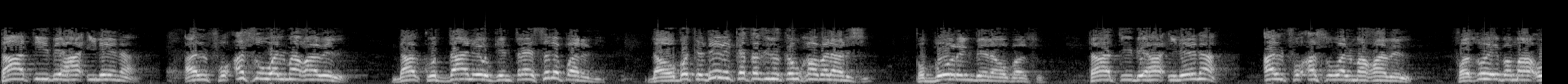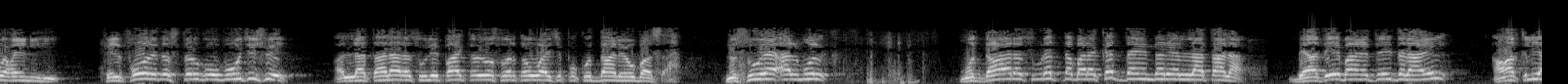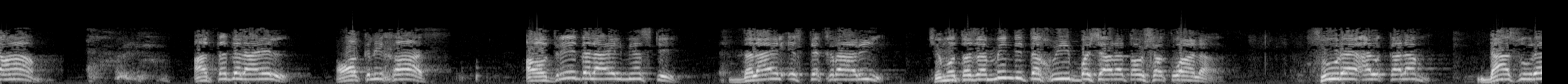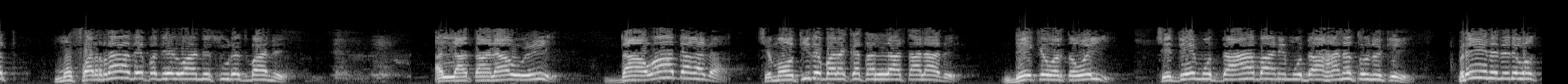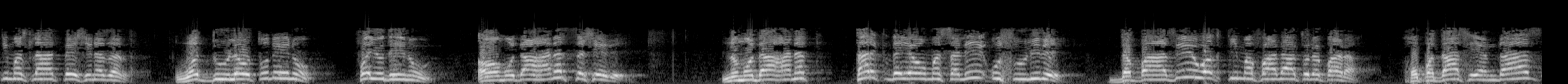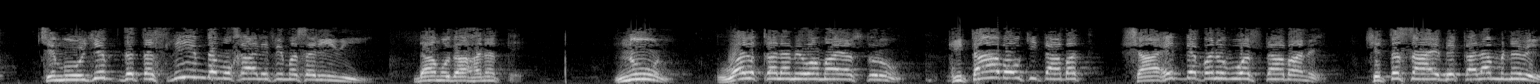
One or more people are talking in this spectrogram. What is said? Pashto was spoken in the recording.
تاتی بها الینا الف اسو والمغاول دا کودال او ګنتره سره پاره دي دا وبک ډېر کته دینو کم خو بلاړ شي په بورنګ به راو باسو تاتی بها الینا الف اسو والمغاول فذهب ما عینه فی الفور د سترګو بوج شوي الله تعالی رسول پاک ته اوس ورته وایي چې په کودال او باسه نو سوره الملک مدار صورت ته برکت ده اندر الله تعالی بیا دې باندې درې دلایل عقلی عام اته دلایل عقلی خاص او درې دلایل میس کې دلایل استقراری چې متضمن دي تخویب بشارت او شکواله سوره القلم دا صورت مفرد په دیلوان صورت باندې الله تعالی وی داوا دغه ده چې موتی د برکت الله تعالی دی دې کې ورته وی چې دې مدعا باندې مداهنتونه کې پرې نه د وختي مصلحت پیش نظر ودو لو تدینو فیدینو او مداهنت څه شی دی نو مداهنت ترک د یو مسلې اصولی دی د بازي وختي مفاداتو لپاره خو په داسې انداز چې موجب د تسلیم د مخالف مسلې وي دا مداهنت ده نون والقلم وما یسترون کتاب او کتابت شاهد ده په نبوت ستابانه چې ته صاحب قلم نه وي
